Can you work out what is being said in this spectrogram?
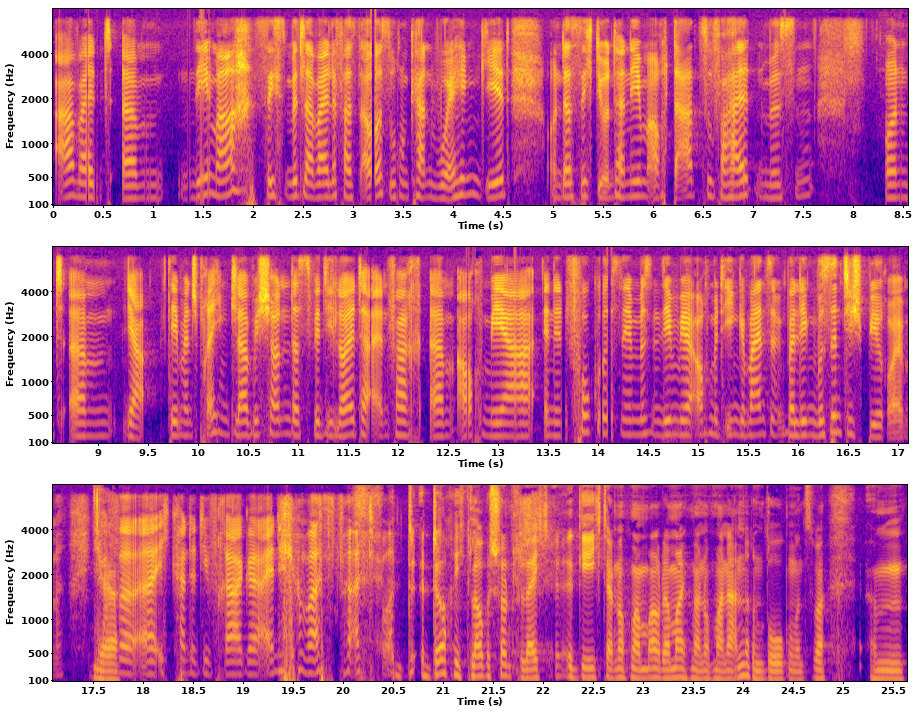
Arbeitnehmer sich mittlerweile fast aussuchen kann, wo er hingeht und dass sich die Unternehmen auch dazu verhalten müssen. Und ähm, ja, dementsprechend glaube ich schon, dass wir die Leute einfach ähm, auch mehr in den Fokus nehmen müssen, indem wir auch mit ihnen gemeinsam überlegen, wo sind die Spielräume. Ich ja. hoffe, äh, ich kannte die Frage einigermaßen beantworten. D doch, ich glaube schon. Vielleicht äh, gehe ich da nochmal oder mache ich mal nochmal einen anderen Bogen. Und zwar, ähm,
